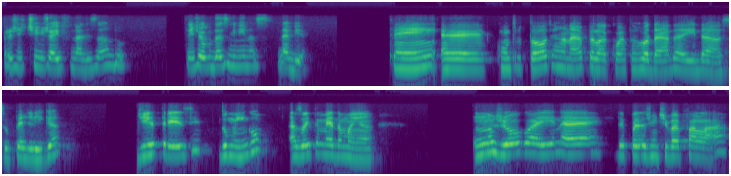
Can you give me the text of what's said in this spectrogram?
para a gente já ir finalizando, tem jogo das meninas, né, Bia? Tem, é, contra o Tottenham, né, pela quarta rodada aí da Superliga dia 13, domingo, às 8 e meia da manhã. Um jogo aí, né? Depois a gente vai falar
